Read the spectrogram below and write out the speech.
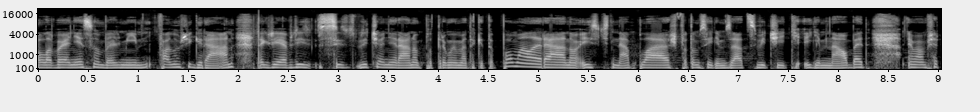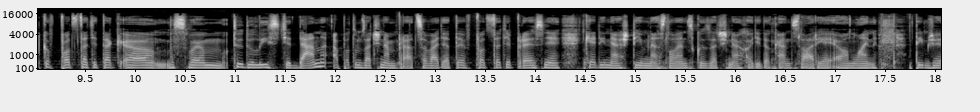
lebo ja nie som veľmi fanúšik rán, takže ja vždy si zvyčajne ráno potrebujem mať takéto pomalé ráno, ísť na plán pláž, potom si idem zacvičiť, idem na obed. Ja mám všetko v podstate tak uh, v svojom to-do liste dan a potom začínam pracovať. A to je v podstate presne, kedy náš tým na Slovensku začína chodiť do kancelárie online. Tým, že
